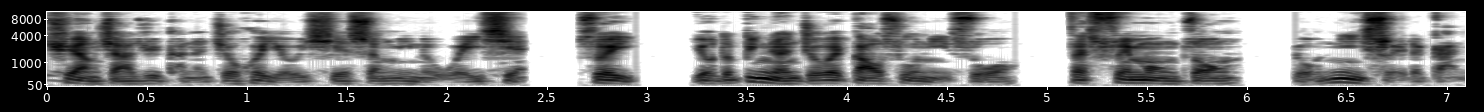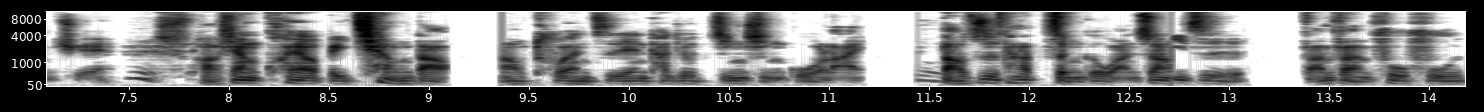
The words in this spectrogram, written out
缺氧下去可能就会有一些生命的危险。所以，有的病人就会告诉你说，在睡梦中有溺水的感觉，好像快要被呛到，然后突然之间他就惊醒过来，导致他整个晚上一直反反复复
